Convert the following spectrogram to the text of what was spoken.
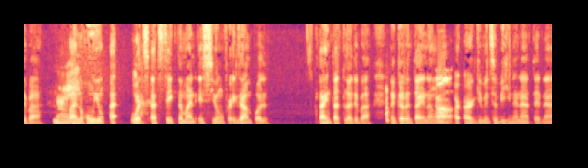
'Di ba? Nice. Paano kung yung uh, what's at stake naman is yung for example, tayong tatlo, 'di ba? Nagkaroon tayo ng Ah. ar- argument. Sabihin na natin na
